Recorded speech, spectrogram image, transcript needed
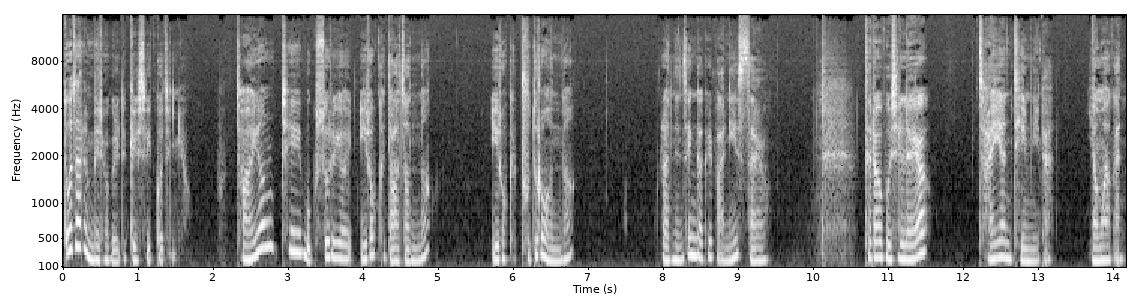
또 다른 매력을 느낄 수 있거든요. 자이언티 목소리가 이렇게 낮았나? 이렇게 부드러웠나? 라는 생각을 많이 했어요. 들어보실래요? 자이언티입니다. 영화관.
